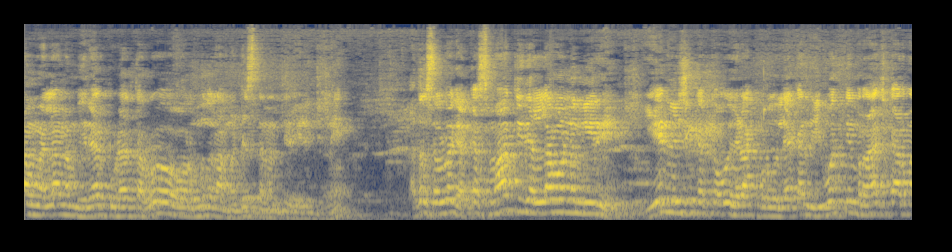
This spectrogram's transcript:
ನಾವೆಲ್ಲ ನಮ್ಮ ಹಿರಿಯರು ಕೂಡ ತರೋ ಅವ್ರ ಮುಂದೆ ನಾನು ಮಂಡಿಸ್ತೇನೆ ಅಂತೇಳಿ ಹೇಳ್ತೀನಿ. ಅದರ ಸಲುವಾಗಿ ಅಕಸ್ಮಾತ್ ಇದೆಲ್ಲವನ್ನು ಮೀರಿ ಏನು ನಿಲ್ಸಿಕಕ್ಕವು ಹೇಳಕ್ಕೆ ಬರೋದಿಲ್ಲ. ಯಾಕಂದ್ರೆ ಇವತ್ತಿನ ರಾಜಕಾರಣ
